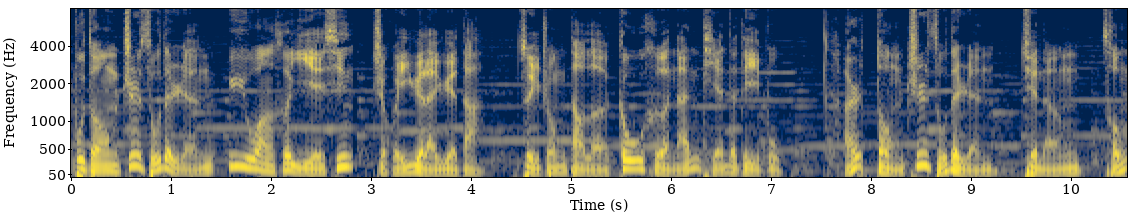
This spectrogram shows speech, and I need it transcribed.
不懂知足的人，欲望和野心只会越来越大，最终到了沟壑难填的地步；而懂知足的人，却能从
